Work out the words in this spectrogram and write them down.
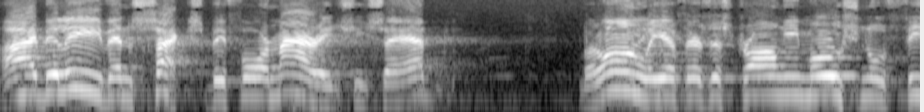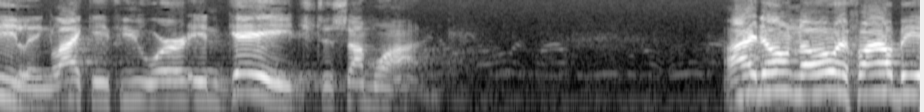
I believe in sex before marriage, she said, but only if there's a strong emotional feeling, like if you were engaged to someone. I don't know if I'll be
